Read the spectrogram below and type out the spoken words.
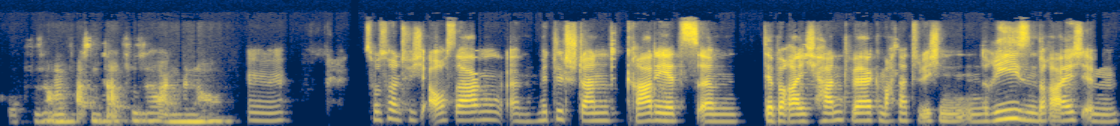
Grob zusammenfassend dazu sagen, genau. Mhm. Das muss man natürlich auch sagen, ähm, Mittelstand, gerade jetzt ähm, der Bereich Handwerk macht natürlich einen, einen Riesenbereich im,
